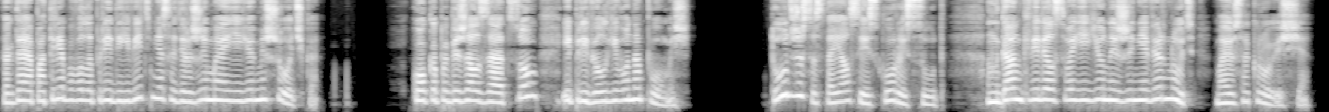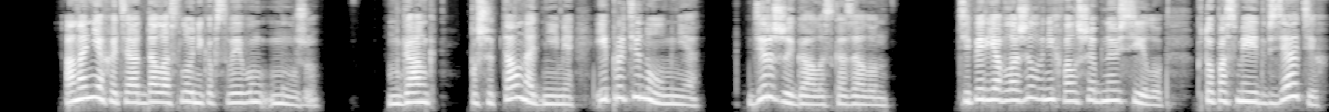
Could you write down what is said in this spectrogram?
когда я потребовала предъявить мне содержимое ее мешочка. Кока побежал за отцом и привел его на помощь. Тут же состоялся и скорый суд. Нганг велел своей юной жене вернуть мое сокровище. Она нехотя отдала слоников своему мужу. Нганг пошептал над ними и протянул мне. «Держи, Гала», — сказал он. Теперь я вложил в них волшебную силу. Кто посмеет взять их,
